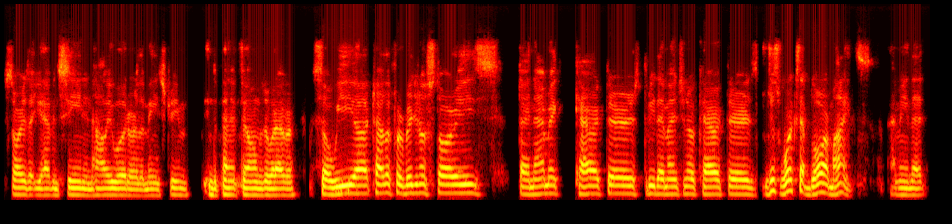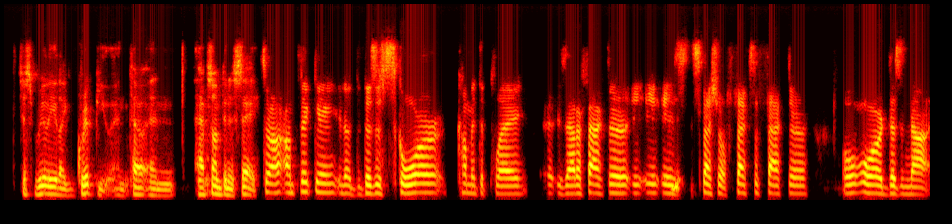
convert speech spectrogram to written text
stories that you haven't seen in hollywood or the mainstream independent films or whatever so we uh, try to look for original stories dynamic characters three-dimensional characters it just works that blow our minds i mean that just really like grip you and tell and have something to say so i'm thinking you know does a score come into play is that a factor? Is special effects a factor? Or, or, does it not?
